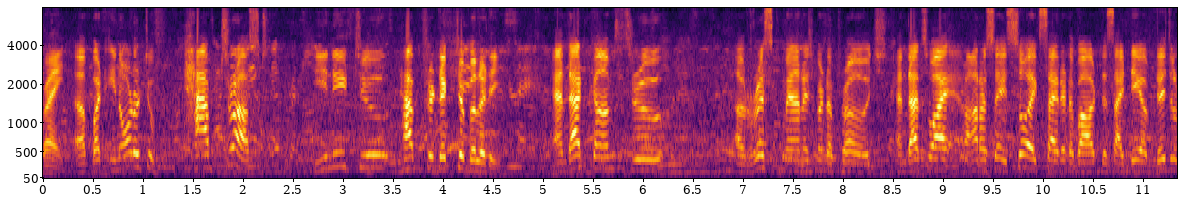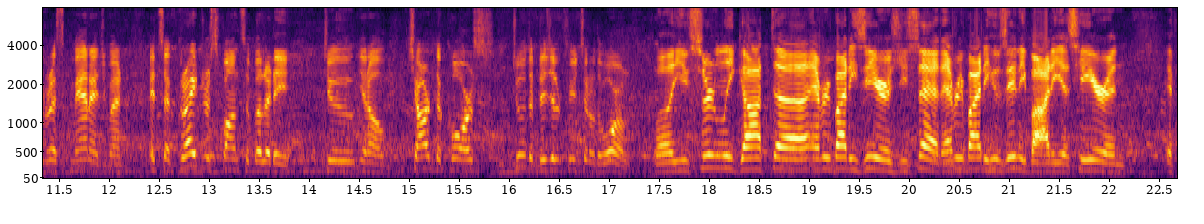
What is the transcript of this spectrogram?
Right. Uh, but in order to have trust, you need to have predictability. And that comes through a risk management approach, and that's why RSA is so excited about this idea of digital risk management. It's a great responsibility to you know, chart the course to the digital future of the world. Well, you've certainly got uh, everybody's ears, you said. Everybody who's anybody is here, and if,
